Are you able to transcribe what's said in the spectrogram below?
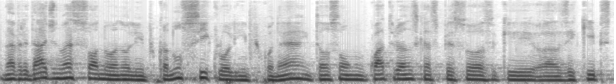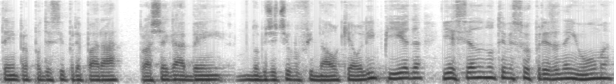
Na verdade, não é só no ano olímpico, é num ciclo olímpico, né? Então são quatro anos que as pessoas, que as equipes têm para poder se preparar para chegar bem no objetivo final, que é a Olimpíada. E esse ano não teve surpresa nenhuma.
